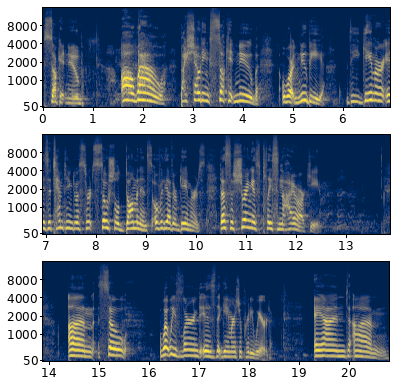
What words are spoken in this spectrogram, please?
suck it, noob. Oh, wow! By shouting, suck it, noob, or newbie, the gamer is attempting to assert social dominance over the other gamers, thus assuring his place in the hierarchy. Um, so, what we've learned is that gamers are pretty weird. And um,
